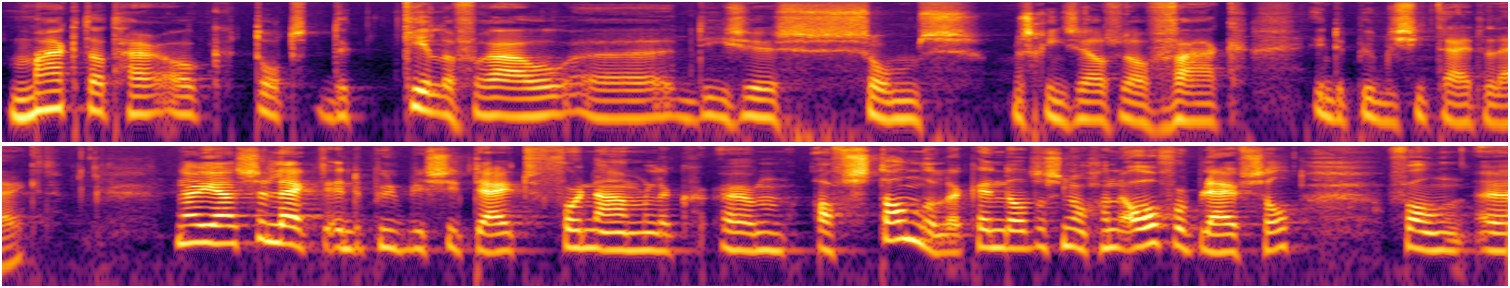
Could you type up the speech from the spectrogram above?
maakt dat haar ook tot de kille vrouw uh, die ze soms, misschien zelfs wel vaak in de publiciteit lijkt? Nou ja, ze lijkt in de publiciteit voornamelijk um, afstandelijk. En dat is nog een overblijfsel van uh,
